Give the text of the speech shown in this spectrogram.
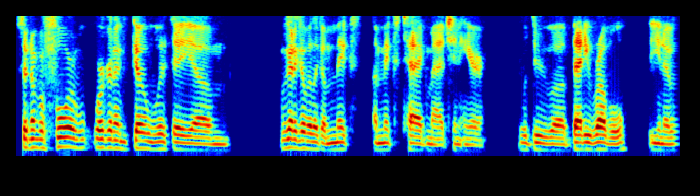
so number four, we're gonna go with a um we got to go with like a mixed a mixed tag match in here. We'll do uh, Betty Rubble, you know,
